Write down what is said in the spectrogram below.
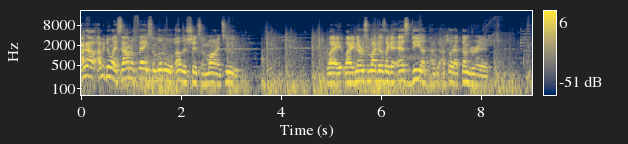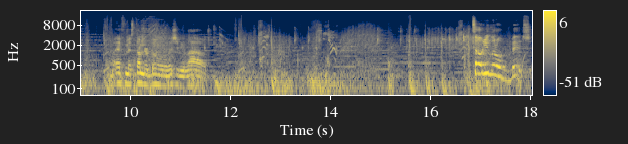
I got. I be doing like sound effects and little other shits in mine too. Like, like, never somebody does like an SD. I, I, I throw that thunder in. My infamous thunder boom. This should be loud. Told you, little bitch.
